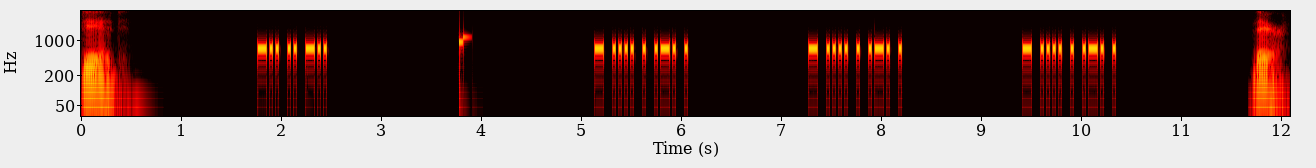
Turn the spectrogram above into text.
Did. There.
